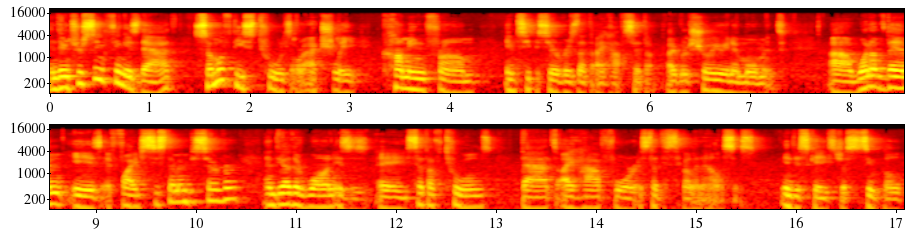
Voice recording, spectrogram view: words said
And the interesting thing is that some of these tools are actually coming from MCP servers that I have set up. I will show you in a moment. Uh, one of them is a file system MP server, and the other one is a set of tools that I have for statistical analysis. In this case, just simple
